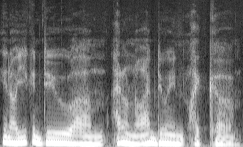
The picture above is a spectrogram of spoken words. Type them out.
you know, you can do, um, I don't know, I'm doing like, um,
